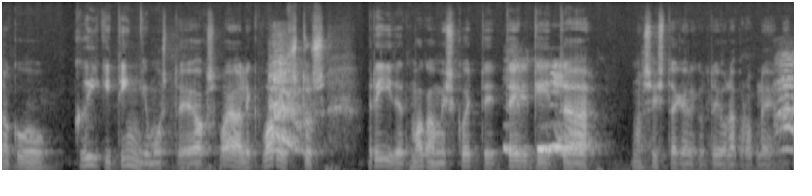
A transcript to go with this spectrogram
nagu kõigi tingimuste jaoks vajalik varustus, riided, magamiskotid, telgid, noh siis tegelikult ei ole probleemi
